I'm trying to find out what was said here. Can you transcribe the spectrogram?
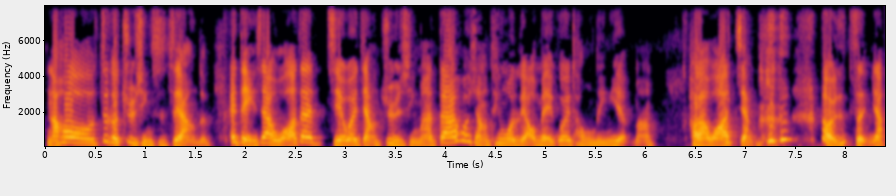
然后这个剧情是这样的。哎，等一下，我要在结尾讲剧情吗？大家会想听我聊《玫瑰瞳铃眼》吗？好啦，我要讲 到底是怎样。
